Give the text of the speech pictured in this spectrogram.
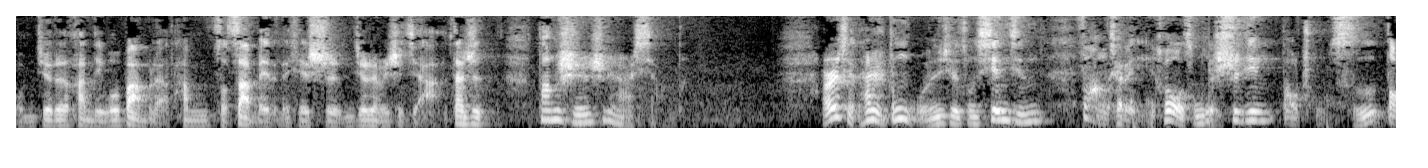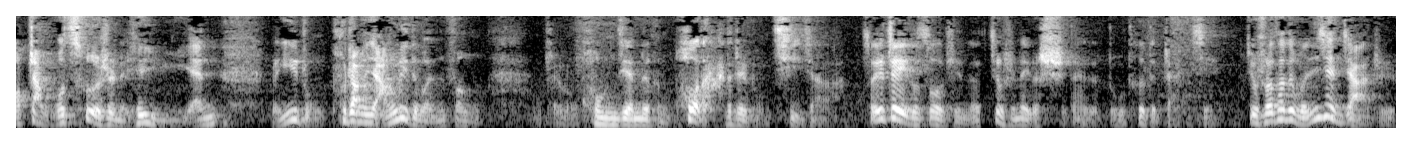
我们觉得汉帝国办不了他们所赞美的那些事，你就认为是假。但是当时人是这样想的，而且它是中国文学从先秦放下来以后，从《诗经》到《楚辞》到《战国策士》那些语言，一种铺张扬丽的文风，这种空间的很豁达的这种气象啊。所以这个作品呢，就是那个时代的独特的展现。就说它的文献价值，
